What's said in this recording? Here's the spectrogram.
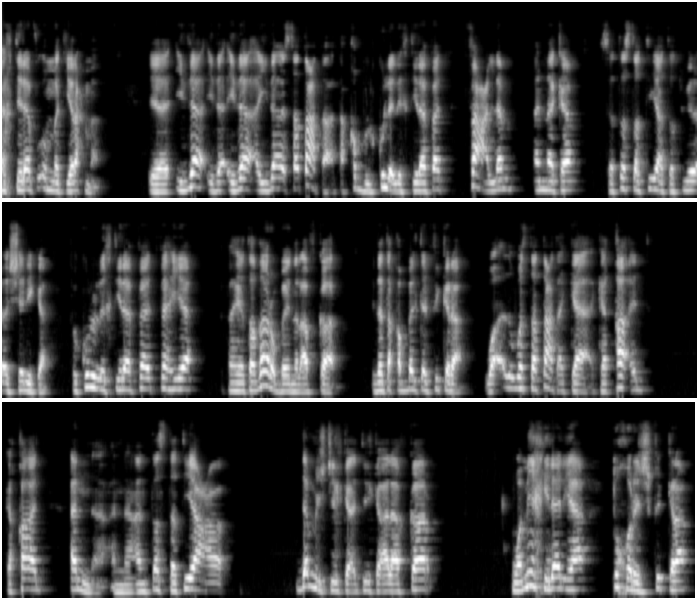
اختلاف أمتي رحمة. إذا إذا إذا إذا استطعت تقبل كل الاختلافات فاعلم أنك ستستطيع تطوير الشركة. فكل الاختلافات فهي فهي تضارب بين الأفكار. إذا تقبلت الفكرة واستطعت كقائد كقائد أن أن أن تستطيع دمج تلك تلك الأفكار ومن خلالها تخرج فكرة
